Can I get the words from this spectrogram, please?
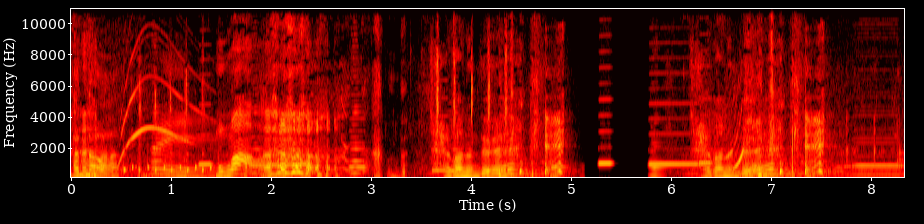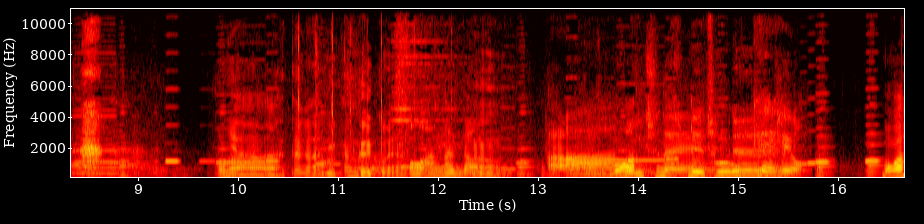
갔다 와. 몽아. 잘 가는데? 잘 가는데? 몽아. 갔다가 안 갈 거야. 어, 안 간다. 어. 아, 멈추네. 네, 저렇게 네. 해요. 몽아.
